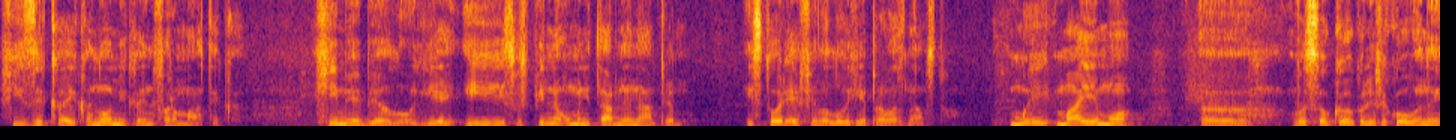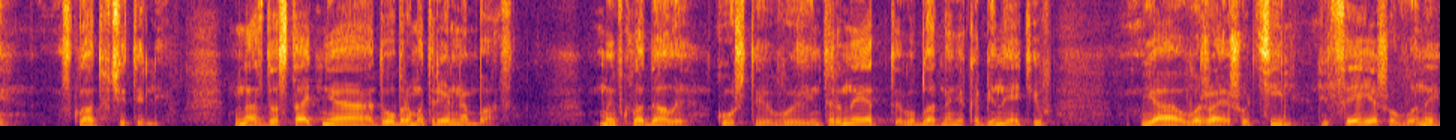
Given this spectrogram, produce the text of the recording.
фізика, економіка, інформатика, хімія, біологія і суспільно-гуманітарний напрям, історія, філологія, правознавство. Ми маємо е, висококваліфікований склад вчителів. У нас достатньо добра матеріальна база. Ми вкладали кошти в інтернет, в обладнання кабінетів. Я вважаю, що ціль ліцея, щоб вони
